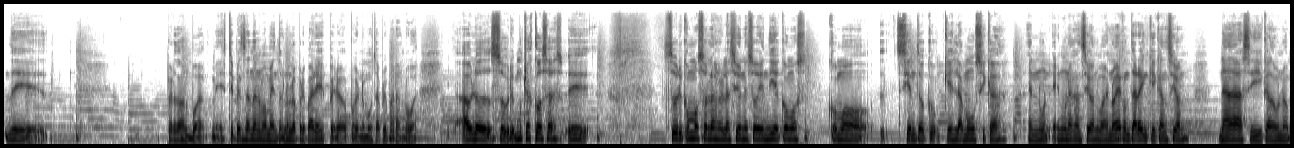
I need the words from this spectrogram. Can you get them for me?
de. Perdón, bueno, me estoy pensando en el momento, no lo preparé, pero porque no me gusta prepararlo. Hablo sobre muchas cosas, eh, sobre cómo son las relaciones hoy en día, cómo, cómo siento que es la música en, en una canción. Bueno, no voy a contar en qué canción, nada, así cada uno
